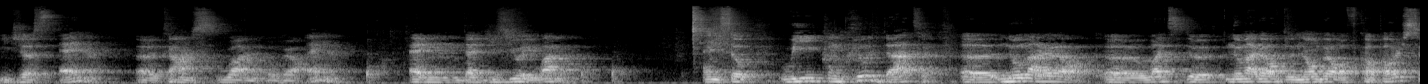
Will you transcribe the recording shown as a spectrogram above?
it's just n uh, times 1 over n, and that gives you a 1. And so we conclude that uh, no matter uh, what's the no matter the number of couples,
